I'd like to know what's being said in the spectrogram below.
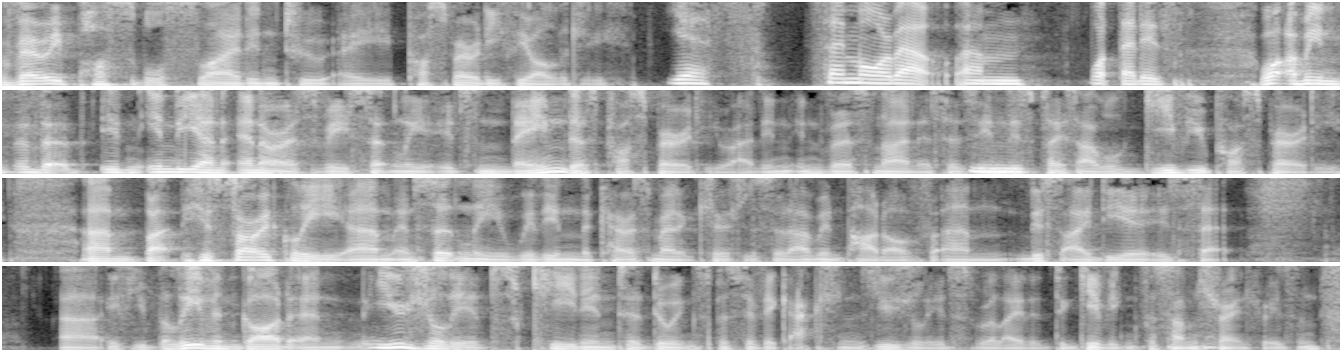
very possible slide into a prosperity theology. yes. Say more about um, what that is. Well, I mean, the, in, in the NRSV, certainly it's named as prosperity, right? In, in verse 9, it says, In this place I will give you prosperity. Um, but historically, um, and certainly within the charismatic churches that I've been part of, um, this idea is that uh, if you believe in God, and usually it's keyed into doing specific actions, usually it's related to giving for some strange reason.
